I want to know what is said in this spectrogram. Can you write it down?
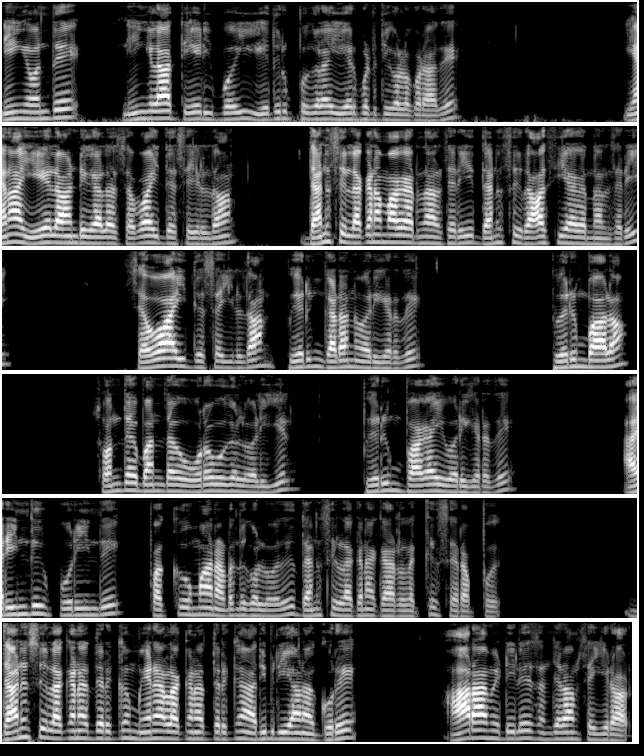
நீங்கள் வந்து நீங்களாக தேடி போய் எதிர்ப்புகளை ஏற்படுத்தி கொள்ளக்கூடாது. ஏன்னா ஏழு ஆண்டு கால செவ்வாய் திசையில்தான் தனுசு லக்னமாக இருந்தாலும் சரி தனுசு ராசியாக இருந்தாலும் சரி செவ்வாய் திசையில்தான் பெருங்கடன் வருகிறது. பெரும்பாலும் சொந்த பந்த உறவுகள் வழியில் பெரும் பகை வருகிறது. அறிந்து புரிந்து பக்குவமாக நடந்து கொள்வது தனுசு லக்னக்காரர்களுக்கு சிறப்பு. தனுசு லக்னத்திற்கும் மீன லக்னத்திற்கும் அதிபதியான குரு ஆறாம் வீட்டிலே சஞ்சாரம் செய்கிறார்.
